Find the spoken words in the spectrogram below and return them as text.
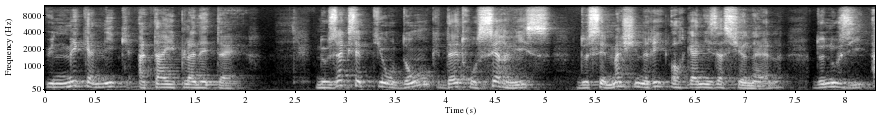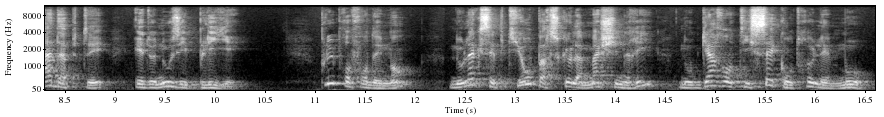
une mécanique à taille planétaire. Nous acceptions donc d'être au service de ces machineries organisationnelles, de nous y adapter et de nous y plier. Plus profondément, nous l'acceptions parce que la machinerie nous garantissait contre les maux,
